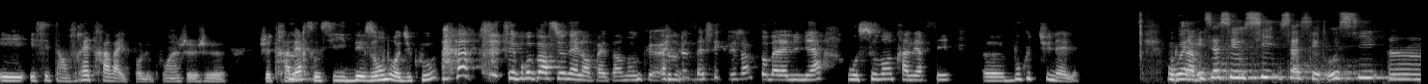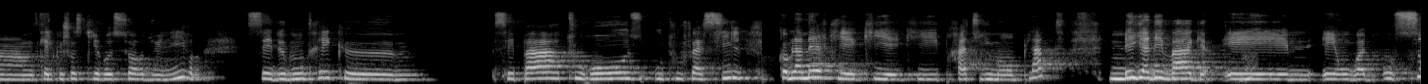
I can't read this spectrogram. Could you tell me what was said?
et, c'est un vrai travail pour le coup. Hein. Je, traverse mm. aussi des ombres du coup. c'est proportionnel en fait. Hein. Donc euh, mm. sachez que les gens qui sont dans la lumière ont souvent traversé euh, beaucoup de tunnels. Ouais, et ça c'est aussi, ça c'est aussi un, quelque chose qui ressort du livre, c'est de montrer que c'est pas tout rose ou tout facile, comme la mer qui est, qui est, qui est pratiquement plate, mais il y a des vagues et, et on, voit, on sent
